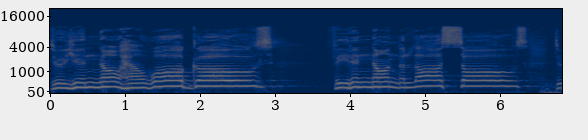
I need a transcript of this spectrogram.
Do you know how war goes? Feeding on the lost souls. Do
